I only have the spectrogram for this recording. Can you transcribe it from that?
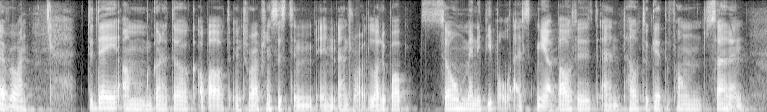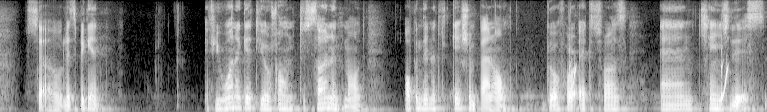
everyone. Today I'm gonna talk about interruption system in Android Lollipop. So many people ask me about it and how to get the phone silent. So let's begin. If you wanna get your phone to silent mode, open the notification panel, go for extras and change this,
